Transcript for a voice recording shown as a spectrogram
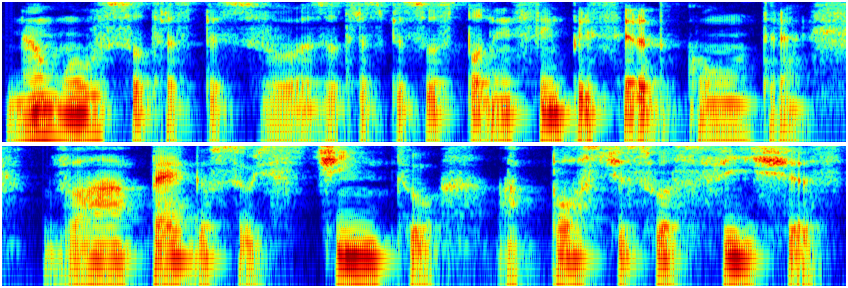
não ouça outras pessoas, outras pessoas podem sempre ser do contra. Vá, pega o seu instinto, aposte suas fichas.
